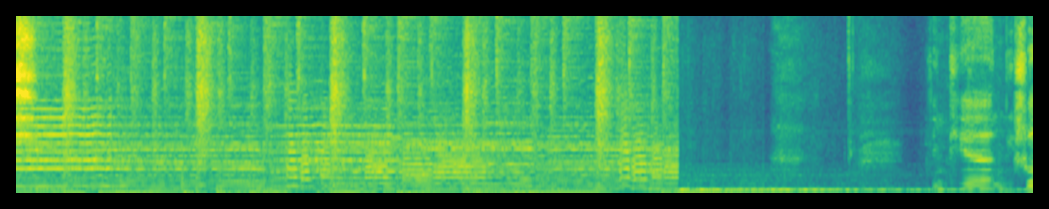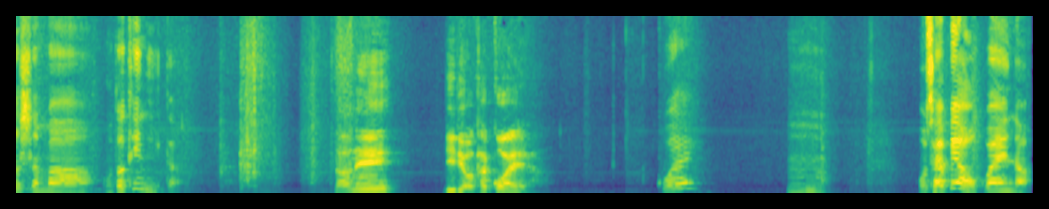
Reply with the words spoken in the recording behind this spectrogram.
七。今天你说什么，我都听你的。然后呢，你就要较乖啊。乖，嗯，我才不要乖呢，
